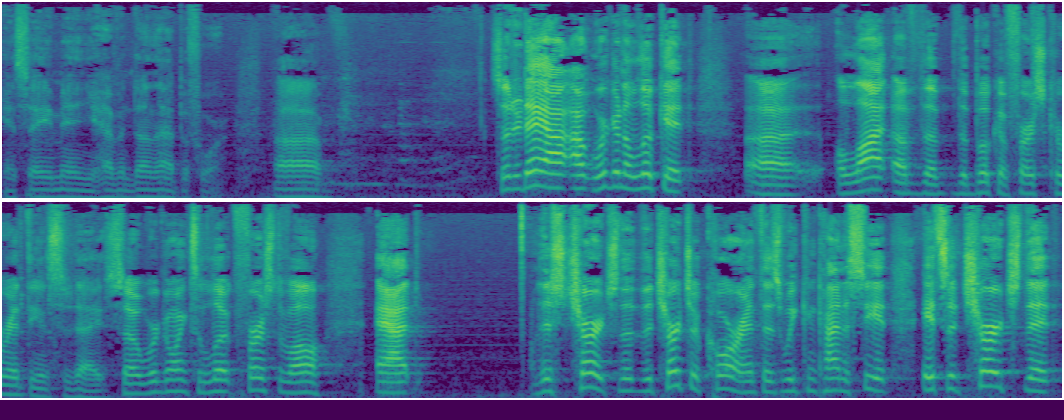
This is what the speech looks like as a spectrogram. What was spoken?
Can't say amen. You haven't done that before. Uh, so today I, I, we're going to look at uh, a lot of the, the book of First Corinthians today. So we're going to look, first of all, at this church, the, the church of Corinth, as we can kind of see it. It's a church that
